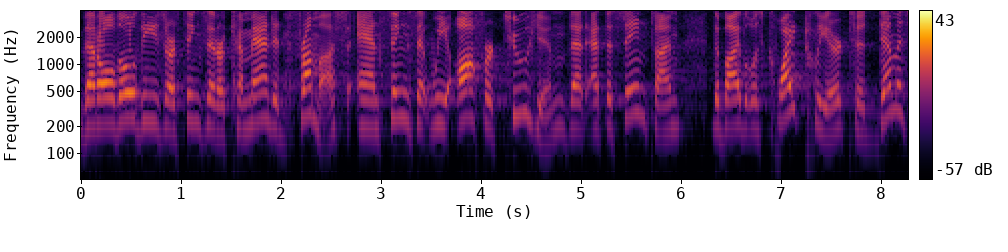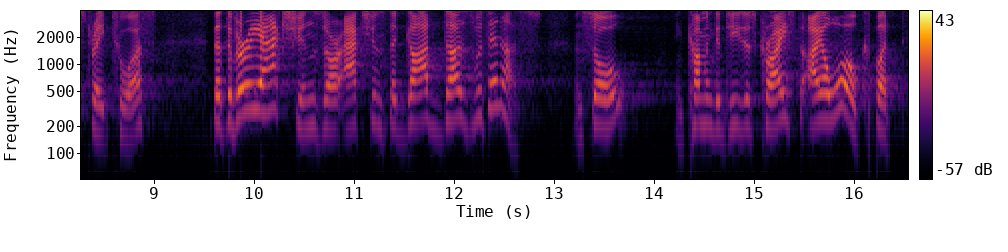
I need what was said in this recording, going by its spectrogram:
that although these are things that are commanded from us and things that we offer to Him, that at the same time, the Bible is quite clear to demonstrate to us that the very actions are actions that God does within us. And so, in coming to Jesus Christ, I awoke, but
